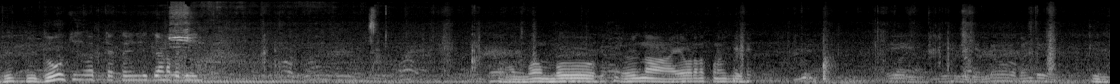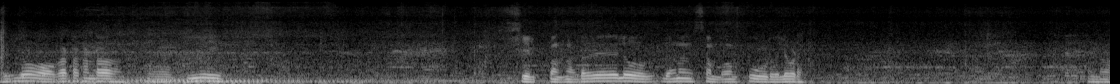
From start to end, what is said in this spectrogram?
ഇത് നോക്കി ഒറ്റക്കല്ലിൽ ഗണപതി കണ്ടോ? നോക്കി. ശില്പങ്ങളുടെ ഒരു ലോ ഇതാണ് സംഭവം കൂടുതൽ ഇവിടെ. കണ്ടോ?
